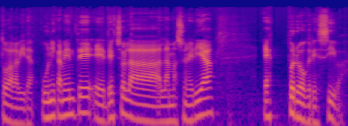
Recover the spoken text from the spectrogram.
Toda la vida. Únicamente, eh, de hecho, la, la masonería es progresiva.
